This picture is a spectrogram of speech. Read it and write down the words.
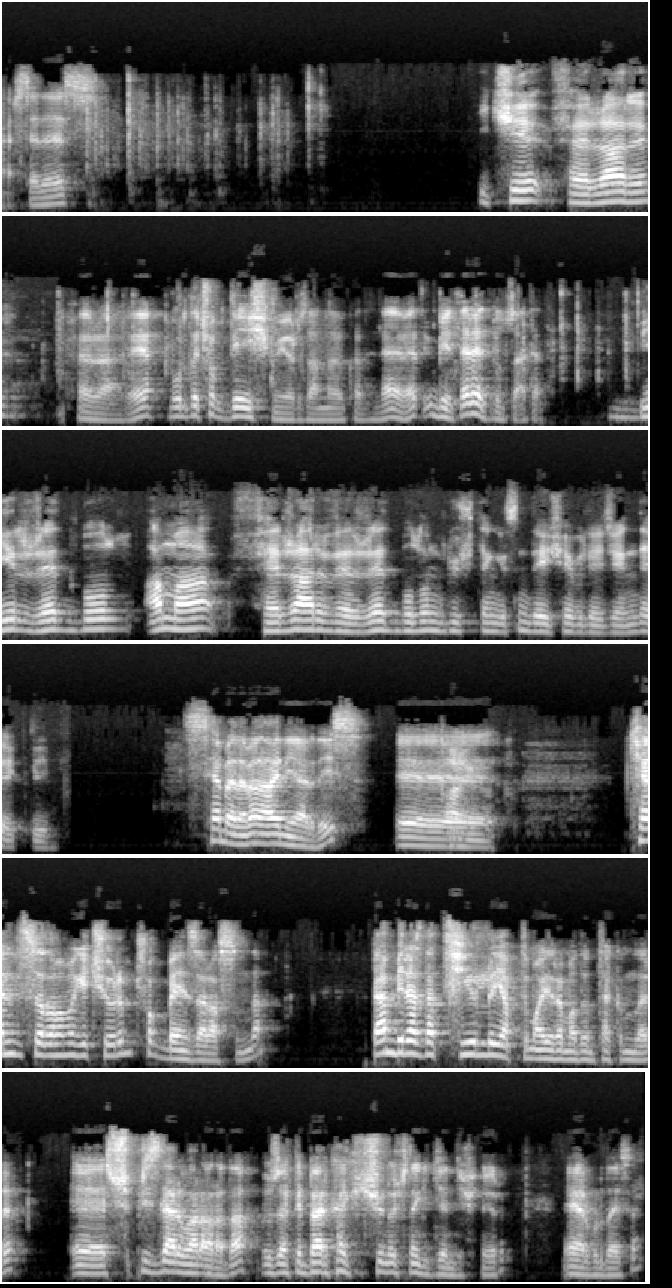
Mercedes. 2 Ferrari. Ferrari. Burada çok değişmiyoruz anladığım kadarıyla. Evet. Bir de Red Bull zaten. 1 Red Bull ama Ferrari ve Red Bull'un güç dengesinin değişebileceğini de ekleyeyim. Hemen hemen aynı yerdeyiz. Ee, Aynen. kendi sıralamama geçiyorum. Çok benzer aslında. Ben biraz da tier'lı yaptım ayıramadığım takımları. Ee, sürprizler var arada. Özellikle Berkay Küçük'ün hoşuna gideceğini düşünüyorum. Eğer buradaysa.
